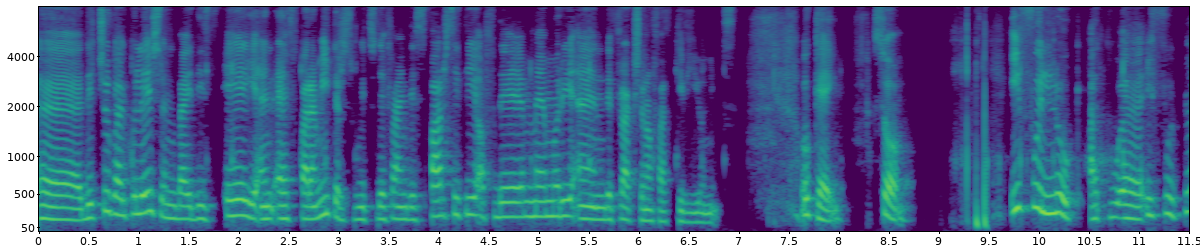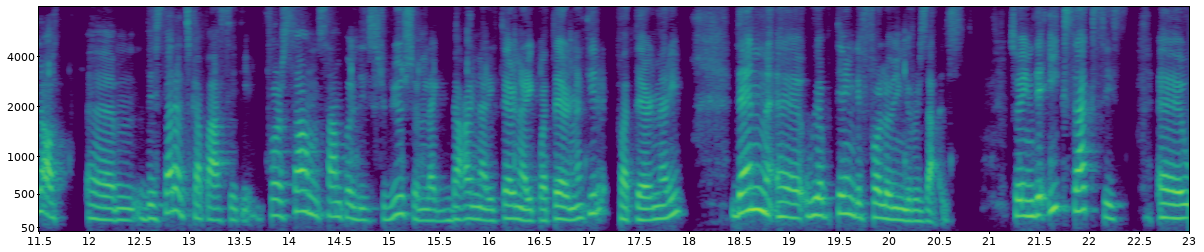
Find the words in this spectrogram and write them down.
uh, the two calculations by these A and F parameters, which define the sparsity of the memory and the fraction of active units. Okay, so if we look at, uh, if we plot um, the storage capacity for some sample distribution like binary, ternary, quaternary, quaternary then uh, we obtain the following results. So in the x-axis, uh,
